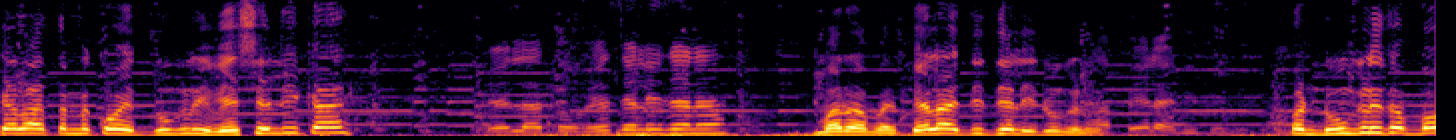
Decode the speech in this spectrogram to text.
પેલા તમે કોઈ ડુંગળી વેચેલી કાંઈ? પેલા તો વેચેલી છે ને. બરાબર. પેલા દીધેલી ડુંગળી? પહેલાં દીધેલી. પણ ડુંગળી તો બહુ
